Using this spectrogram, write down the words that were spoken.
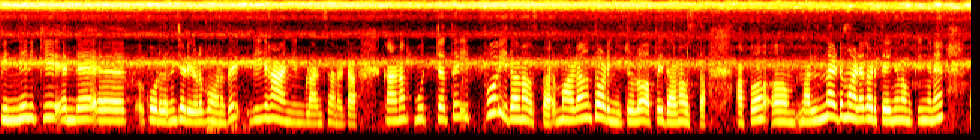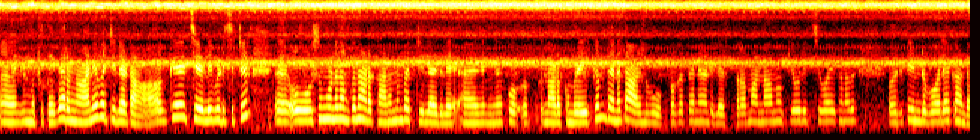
പിന്നെ എനിക്ക് എന്റെ കൂടുതലും ചെടികൾ പോണത് ഈ ഹാങ്ങിങ് പ്ലാന്റ്സ് ആണ് കേട്ടോ കാരണം മുറ്റത്ത് ഇപ്പോൾ ഇതാണ് അവസ്ഥ. മഴ തുടങ്ങിയിട്ടുള്ളൂ അപ്പോൾ ഇതാണ് അവസ്ഥ. അപ്പോൾ നന്നായിട്ട് മഴ കടുത്തു കഴിഞ്ഞാൽ നമുക്കിങ്ങനെ മുറ്റത്തേക്ക് ഇറങ്ങാനേ പറ്റില്ല കേട്ടോ ആകെ ചെളി പിടിച്ചിട്ട് ഓസും കൊണ്ട് നമുക്ക് നടക്കാനൊന്നും പറ്റില്ല ഇതിൽ ഇങ്ങനെ നടക്കുമ്പോഴേക്കും തന്നെ താഴ്ന്നു പോകും. ഇപ്പൊക്കെ തന്നെ കണ്ടില്ല എത്ര മണ്ണാന്ന് നോക്കി ഒലിച്ചു പോയേക്കണത്. ഒരു തിണ്ട് പോലെയൊക്കെ ഉണ്ട്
